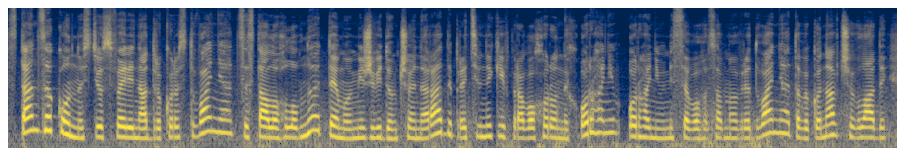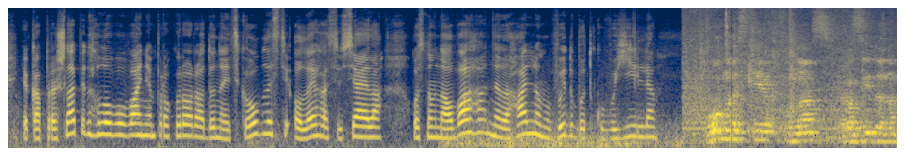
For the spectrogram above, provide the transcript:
Стан законності у сфері надрокористування – це стало головною темою міжвідомчої наради працівників правоохоронних органів, органів місцевого самоврядування та виконавчої влади, яка пройшла під головуванням прокурора Донецької області Олега Сюсяйла. Основна увага – нелегальному видобутку вугілля. В області у нас розвідано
